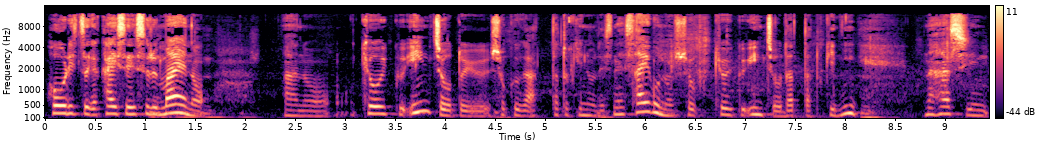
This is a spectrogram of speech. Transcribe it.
法律が改正する前の、あの教育委員長という職があった時のですね最後の教育委員長だった時に、那覇市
